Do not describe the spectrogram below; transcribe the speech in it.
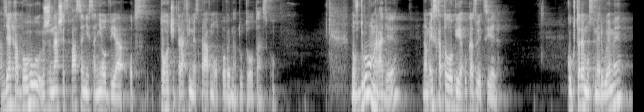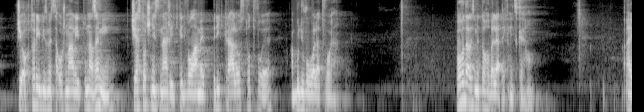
a vďaka Bohu, že naše spasenie sa neodvíja od toho, či trafíme správnu odpoveď na túto otázku. No v druhom rade nám eschatológia ukazuje cieľ, ku ktorému smerujeme, či o ktorý by sme sa už mali tu na zemi čiastočne snažiť, keď voláme príď kráľovstvo tvoje, a buď vôľa tvoja. Povedali sme toho veľa technického. Aj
